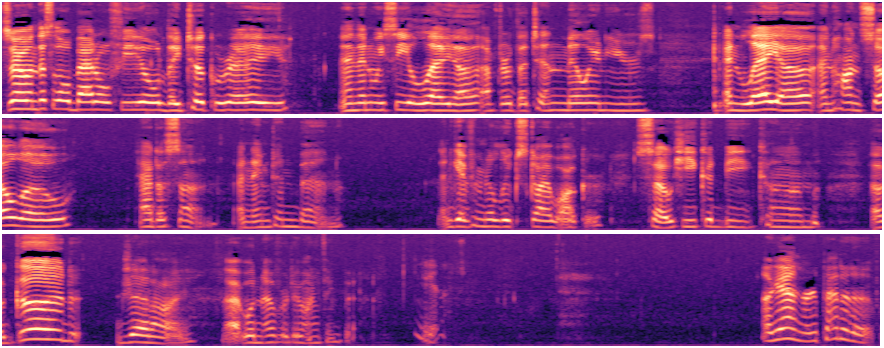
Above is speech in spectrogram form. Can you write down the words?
so in this little battlefield, they took Rey, and then we see Leia after the ten million years, and Leia and Han Solo had a son and named him Ben, and gave him to Luke Skywalker so he could become a good Jedi that would never do anything bad. Yeah. Again, repetitive.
